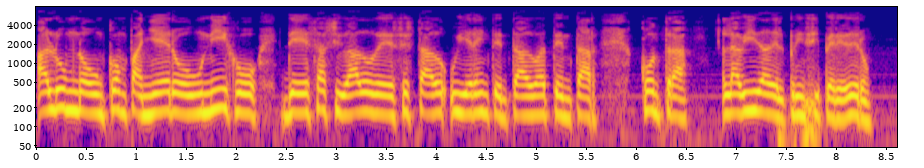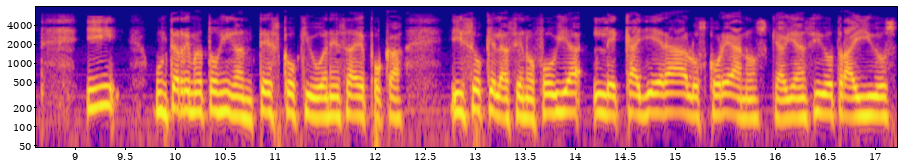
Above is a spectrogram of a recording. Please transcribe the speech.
alumno, un compañero, un hijo de esa ciudad o de ese estado hubiera intentado atentar contra la vida del príncipe heredero. Y un terremoto gigantesco que hubo en esa época hizo que la xenofobia le cayera a los coreanos que habían sido traídos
